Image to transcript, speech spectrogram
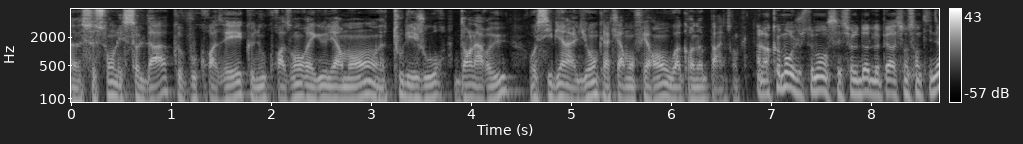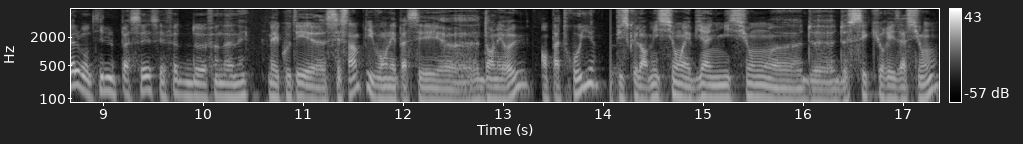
Euh, ce sont les soldats que vous croisez, que nous croisons régulièrement euh, tous les jours dans la rue, aussi bien à Lyon qu'à Clermont-Ferrand ou à Grenoble par exemple. Alors comment justement ces soldats de l'opération Sentinelle vont-ils passer ces fêtes de fin d'année? Mais écoutez, c'est simple, ils vont les passer dans les rues, en patrouille, puisque leur mission est bien une mission de, de sécurisation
